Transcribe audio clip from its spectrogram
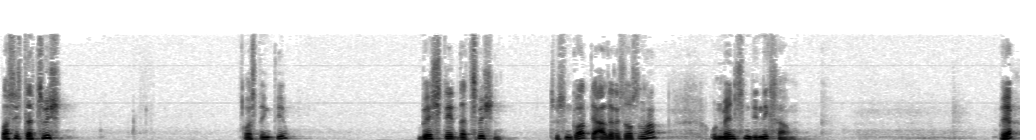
Was ist dazwischen? Was denkt ihr? Wer steht dazwischen? Zwischen Gott, der alle Ressourcen hat, und Menschen, die nichts haben. Wer?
